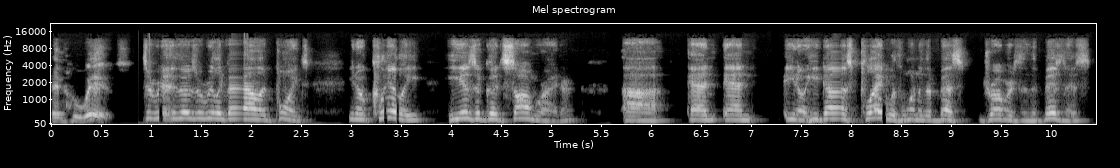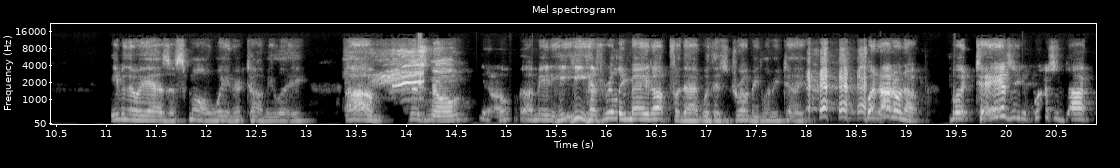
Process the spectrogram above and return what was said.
then who is? It's a re- those are really valid points. You know, clearly he is a good songwriter, uh, and and you know he does play with one of the best drummers in the business, even though he has a small wiener, Tommy Lee. Um, Who's known? you know, I mean, he, he has really made up for that with his drumming. Let me tell you. But I don't know. But to answer your question, Doc,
